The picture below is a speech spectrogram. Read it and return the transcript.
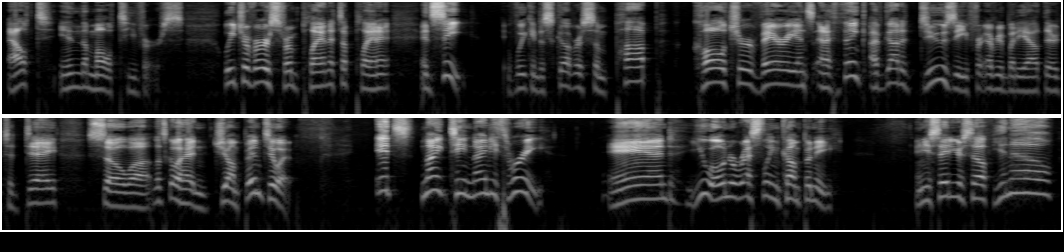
out in the multiverse. We traverse from planet to planet and see if we can discover some pop culture variants. And I think I've got a doozy for everybody out there today. So uh, let's go ahead and jump into it. It's 1993, and you own a wrestling company. And you say to yourself, you know,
